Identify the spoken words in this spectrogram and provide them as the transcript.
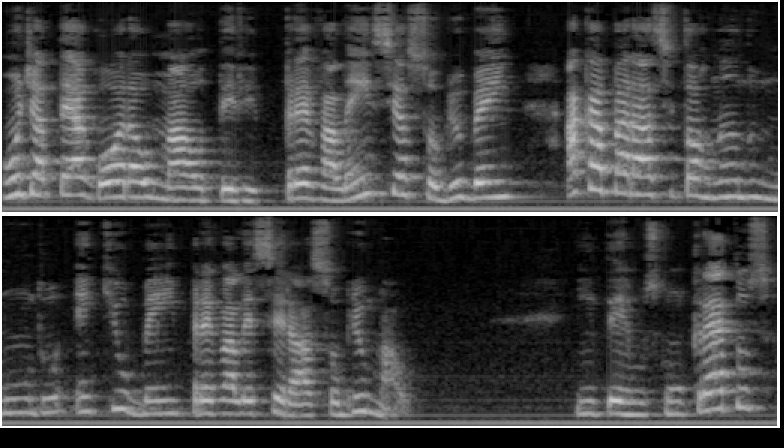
onde até agora o mal teve prevalência sobre o bem, acabará se tornando um mundo em que o bem prevalecerá sobre o mal. Em termos concretos,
